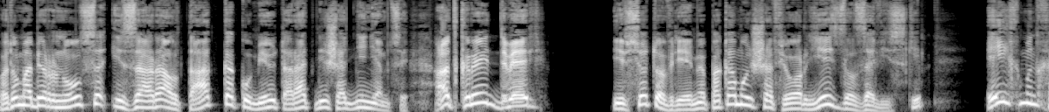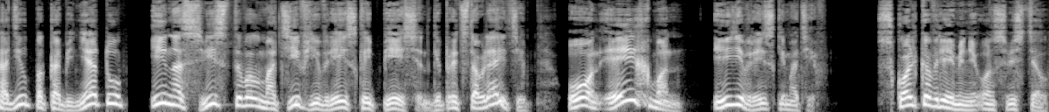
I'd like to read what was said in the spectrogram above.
потом обернулся и заорал так, как умеют орать лишь одни немцы. «Открыть дверь!» И все то время, пока мой шофер ездил за виски, Эйхман ходил по кабинету и насвистывал мотив еврейской песенки. Представляете? Он Эйхман и еврейский мотив. Сколько времени он свистел?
